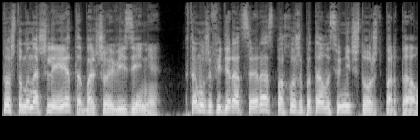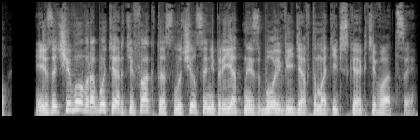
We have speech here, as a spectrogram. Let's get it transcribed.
То, что мы нашли это, большое везение. К тому же Федерация раз, похоже, пыталась уничтожить портал, из-за чего в работе артефакта случился неприятный сбой в виде автоматической активации.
